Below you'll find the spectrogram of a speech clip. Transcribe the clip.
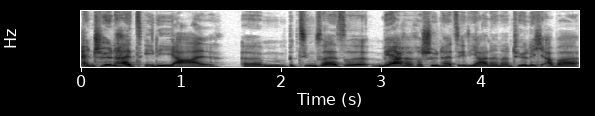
ein Schönheitsideal, ähm, beziehungsweise mehrere Schönheitsideale natürlich, aber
